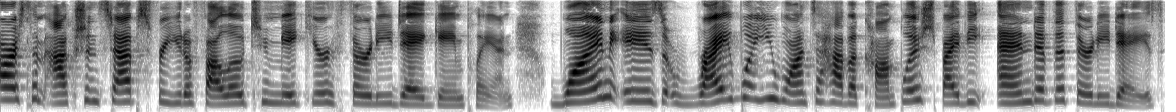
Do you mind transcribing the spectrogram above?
are some action steps for you to follow to make your 30 day game plan. One is write what you want to have accomplished by the end of the 30 days.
